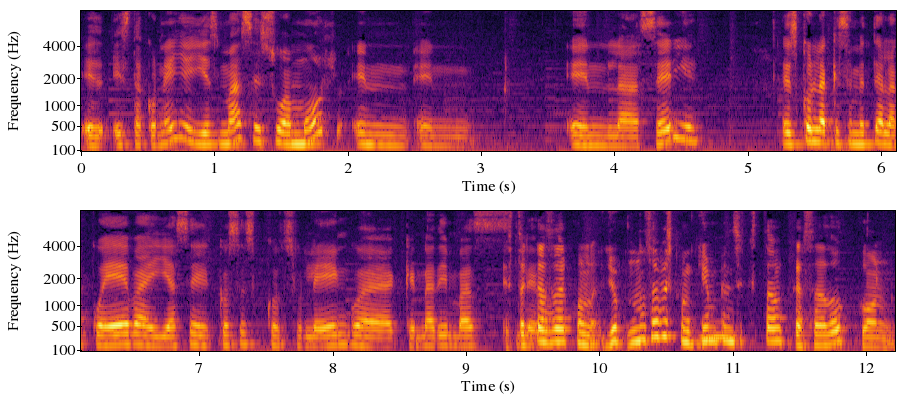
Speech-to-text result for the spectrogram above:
eh, está con ella. Y es más, es su amor en, en, en la serie. Es con la que se mete a la cueva y hace cosas con su lengua que nadie más... Está le- casada con la, yo no sabes con quién pensé que estaba casado con,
